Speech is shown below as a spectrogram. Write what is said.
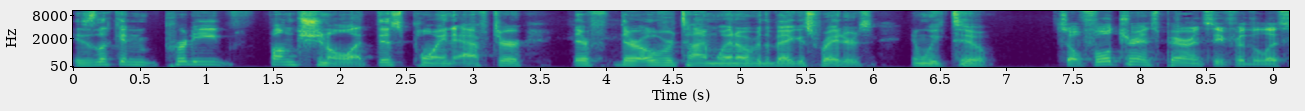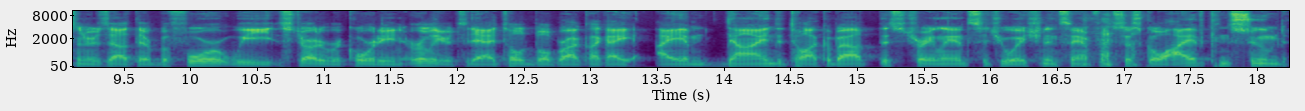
is looking pretty functional at this point after their their overtime win over the Vegas Raiders in week 2. So, full transparency for the listeners out there. Before we started recording earlier today, I told Bill Brock, like, I, I am dying to talk about this Trey Lance situation in San Francisco. I have consumed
